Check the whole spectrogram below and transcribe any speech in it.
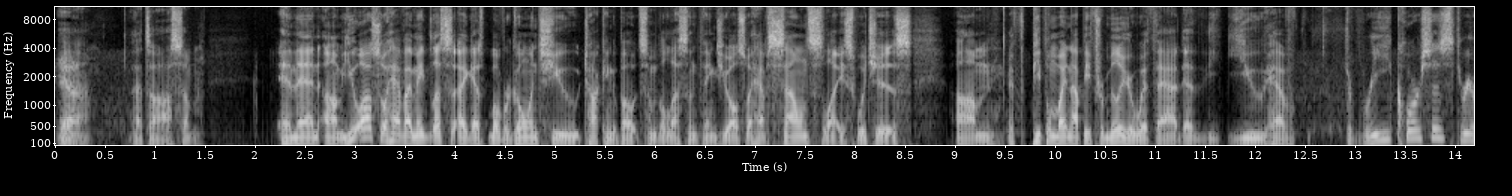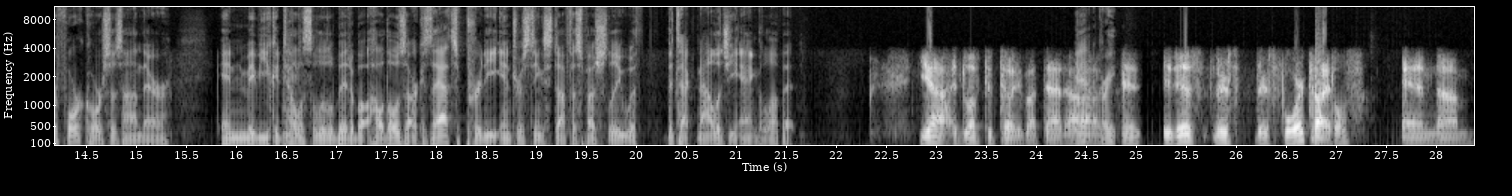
Yeah, that's awesome. And then um, you also have I made let's I guess well we're going to talking about some of the lesson things. You also have Soundslice, which is um, if people might not be familiar with that, uh, you have three courses, three or four courses on there, and maybe you could tell us a little bit about how those are because that's pretty interesting stuff, especially with the technology angle of it. Yeah, I'd love to tell you about that. Yeah, uh, great. It, it is there's there's four titles, and um,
